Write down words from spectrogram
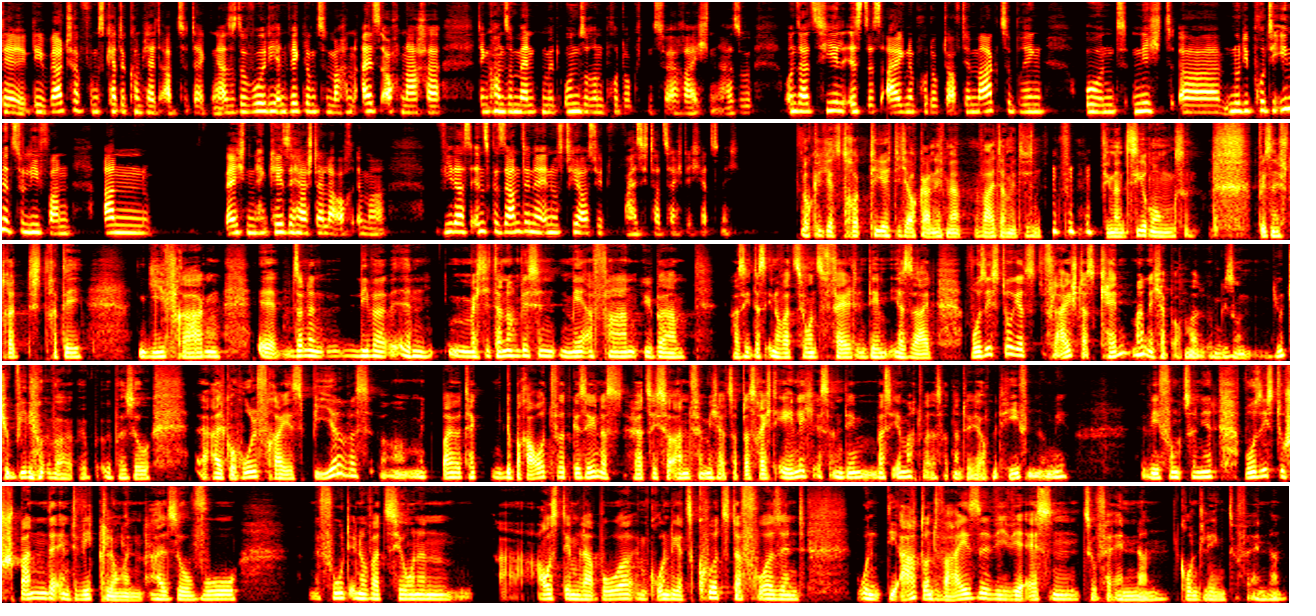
die, die Wertschöpfungskette komplett abzudecken. Also sowohl die Entwicklung zu machen, als auch nachher den Konsumenten mit unseren Produkten zu erreichen. Also unser Ziel ist es, eigene Produkte auf den Markt zu bringen und nicht äh, nur die Proteine zu liefern an welchen Käsehersteller auch immer. Wie das insgesamt in der Industrie aussieht, weiß ich tatsächlich jetzt nicht. Okay, jetzt traktiere ich dich auch gar nicht mehr weiter mit diesen Finanzierungs- und Business-Strategie. Strategiefragen, äh, sondern lieber ähm, möchte ich dann noch ein bisschen mehr erfahren über quasi das Innovationsfeld, in dem ihr seid. Wo siehst du jetzt Fleisch? Das kennt man. Ich habe auch mal irgendwie so ein YouTube-Video über, über, über so äh, alkoholfreies Bier, was äh, mit Biotech gebraut wird, gesehen. Das hört sich so an für mich, als ob das recht ähnlich ist an dem, was ihr macht, weil das hat natürlich auch mit Hefen irgendwie wie funktioniert. Wo siehst du spannende Entwicklungen? Also wo Food-Innovationen aus dem Labor im Grunde jetzt kurz davor sind und die Art und Weise, wie wir essen, zu verändern, grundlegend zu verändern?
